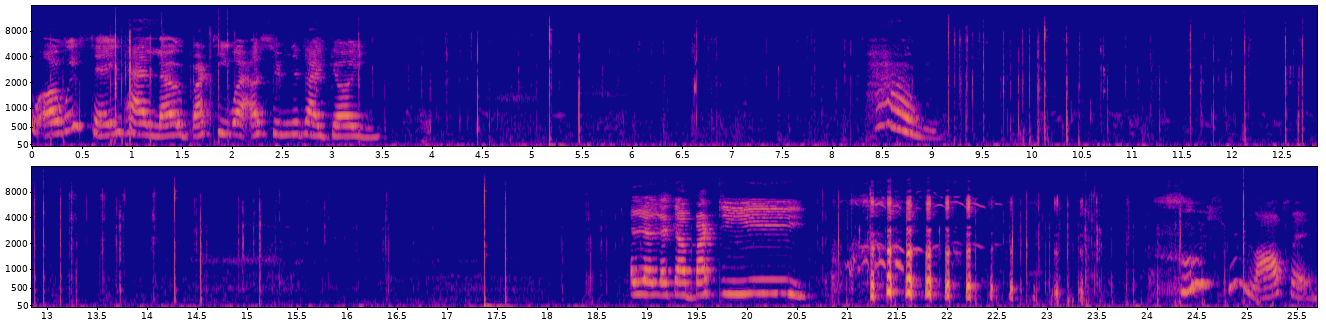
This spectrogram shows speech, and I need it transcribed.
you always say hello, Batty, as soon as I join? How? Hello, little Batty. Who's who's laughing?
